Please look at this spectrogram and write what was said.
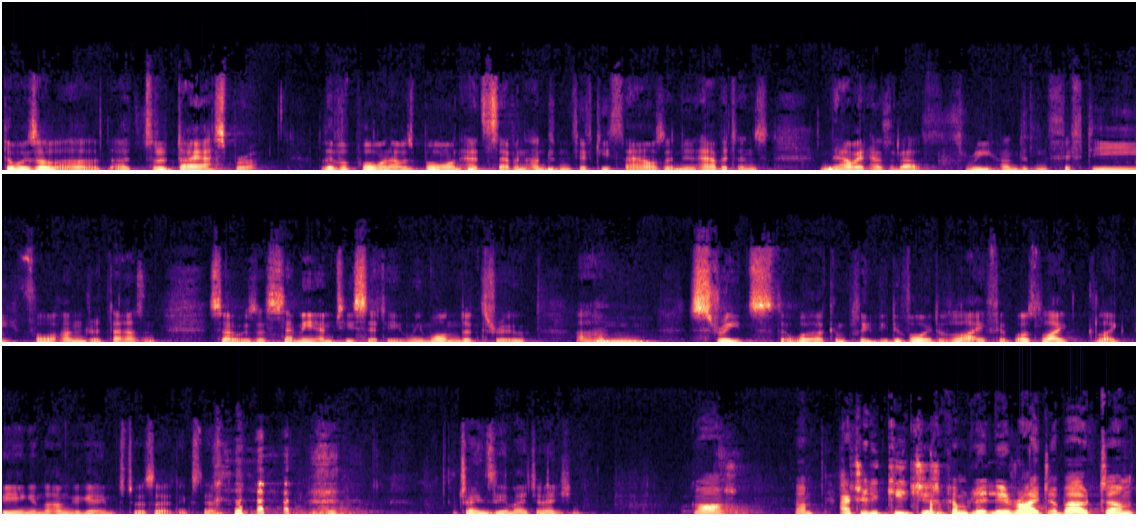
there was a, a, a sort of diaspora. Liverpool, when I was born, had 750,000 inhabitants. Now it has about 350, 400,000. So it was a semi empty city. We wandered through um, streets that were completely devoid of life. It was like, like being in the Hunger Games to a certain extent. it trains the imagination. Gosh. Um, actually, Keats is completely right about um,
